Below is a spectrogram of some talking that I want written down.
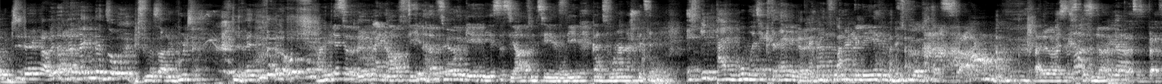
Und die denken, alle, alle denken dann so, ich finde das alle gut. Die denken dann laufen. Und jetzt wird irgendein zu und geht nächstes Jahr zum CSD ganz vorne an der Spitze. Es gibt keine Homosexuellen. Keiner hat Banner gelesen. Ich würde das sagen. Also, was ist krass, ne? Ja. Das ist, das,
